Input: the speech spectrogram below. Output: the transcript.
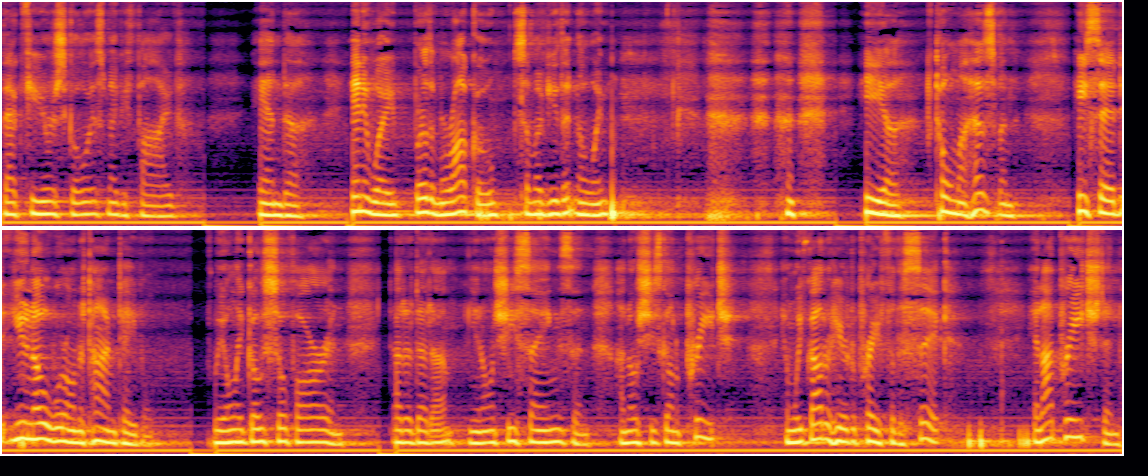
back a few years ago, it was maybe five. And uh, anyway, Brother Morocco, some of you that know him, he uh, told my husband, he said, You know, we're on a timetable. We only go so far, and da da da da. You know, and she sings, and I know she's going to preach. And we've got her here to pray for the sick. And I preached, and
